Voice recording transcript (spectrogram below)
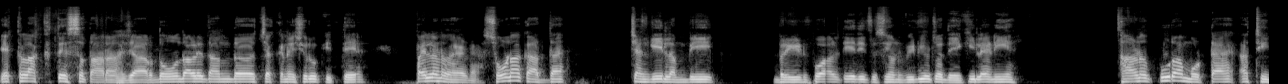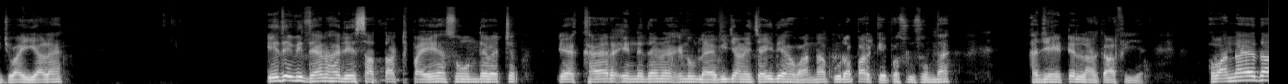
1 ਲੱਖ ਤੇ 17000 ਦੋਂਦ ਵਾਲੇ ਦੰਦ ਚੱਕਣੇ ਸ਼ੁਰੂ ਕੀਤੇ ਆ। ਪਹਿਲਣ ਵੈੜ ਹੈ ਸੋਹਣਾ ਕੱਦ ਹੈ ਚੰਗੀ, ਲੰਬੀ ਬਰੀਡ ਕੁਆਲਿਟੀ ਇਹਦੀ ਤੁਸੀਂ ਹੁਣ ਵੀਡੀਓ ਚੋਂ ਦੇਖ ਹੀ ਲੈਣੀ ਹੈ ਥਣ ਪੂਰਾ ਮੋਟਾ ਹੈ, ਹੱਥੀਂ ਚਵਾਈ ਵਾਲਾ ਇਹਦੇ ਵੀ ਦਿਨ ਹਜੇ 7-8 ਪਏ ਆ ਸੂਨ ਦੇ ਵਿੱਚ। ਇਹ ਖੈਰ ਇੰਨੇ ਦਿਨ ਇਹਨੂੰ ਲੈ ਵੀ ਜਾਣੇ ਚਾਹੀਦੇ ਹਵਾਨਾ ਪੂਰਾ ਭਰ ਕੇ ਪਸ਼ੂ ਸੁੰਦਾ। ਹਜੇ ਇਹ ਢਿੱਲਾਂ ਕਾਫੀ ਹੈ ਹਵਾਨਾ ਇਹਦਾ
